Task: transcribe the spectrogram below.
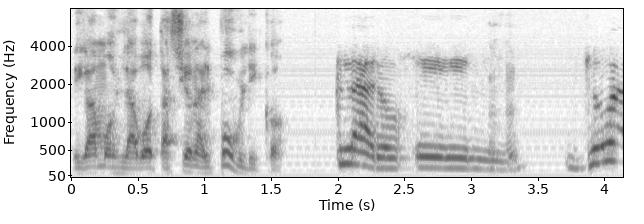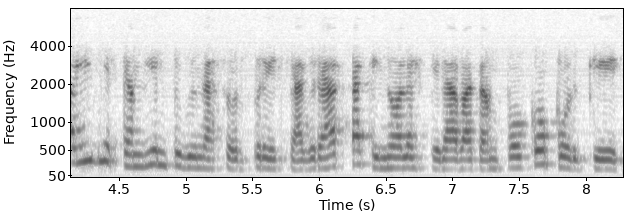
digamos, la votación al público. Claro, em, yo ahí también tuve una sorpresa grata que no la esperaba tampoco porque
